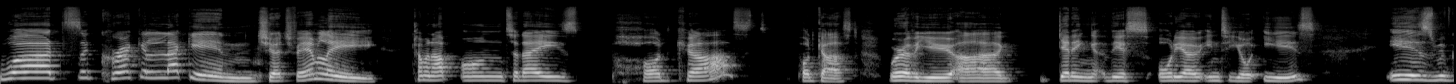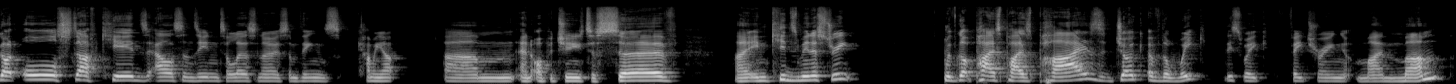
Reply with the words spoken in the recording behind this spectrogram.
What's a crack a lackin', church family? Coming up on today's podcast, podcast, wherever you are getting this audio into your ears, is we've got all stuff kids. Allison's in to let us know some things coming up um, and opportunities to serve uh, in kids ministry. We've got Pies, Pies, Pies, joke of the week this week featuring my mum.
